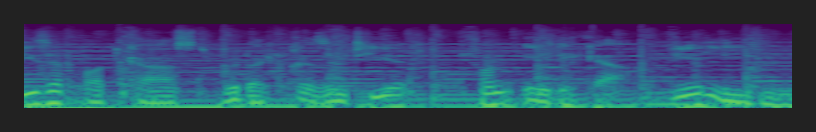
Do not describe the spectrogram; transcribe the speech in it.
Dieser Podcast wird euch präsentiert von Edeka. Wir lieben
